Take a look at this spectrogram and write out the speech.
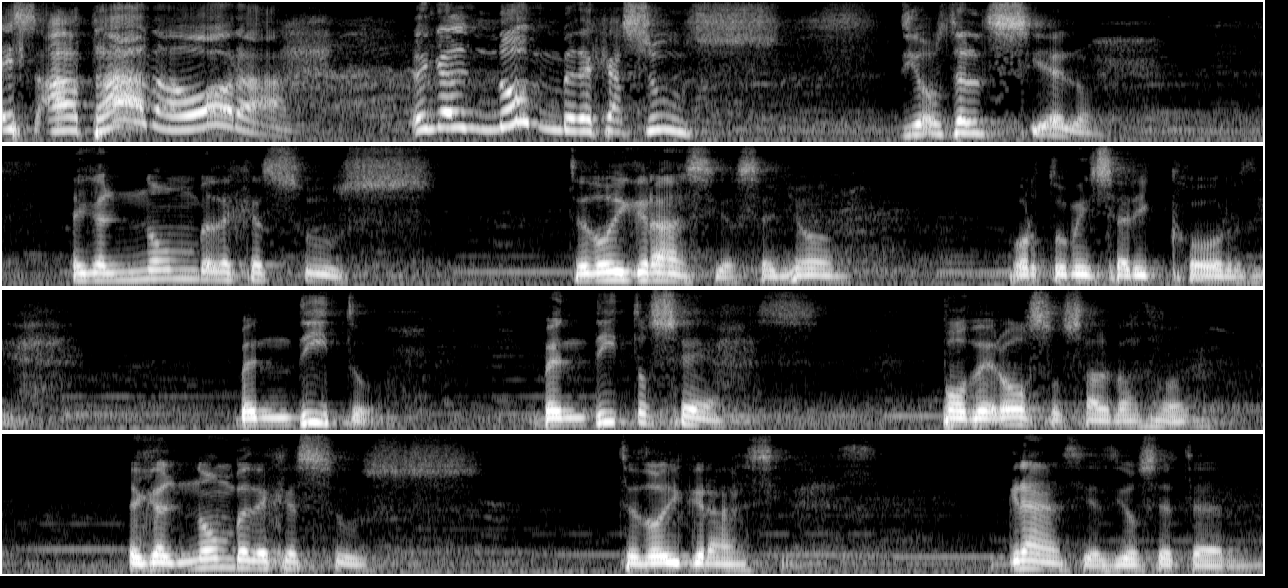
es atada ahora en el nombre de Jesús. Dios del cielo, en el nombre de Jesús, te doy gracias, Señor, por tu misericordia. Bendito, bendito seas, poderoso Salvador. En el nombre de Jesús. Te doy gracias. Gracias Dios eterno.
